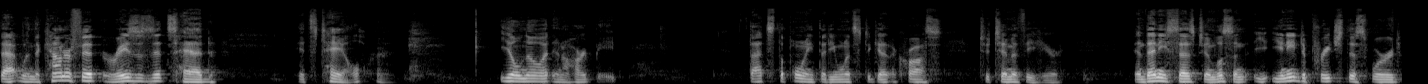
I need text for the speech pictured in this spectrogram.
that when the counterfeit raises its head, its tail, you'll know it in a heartbeat. That's the point that he wants to get across to Timothy here. And then he says to him, Listen, you need to preach this word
